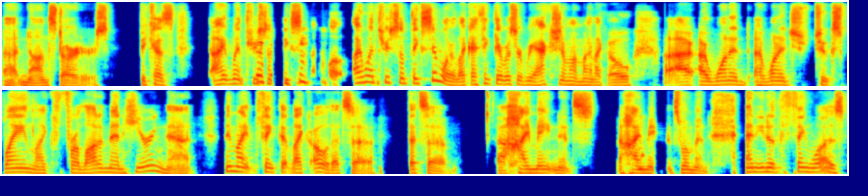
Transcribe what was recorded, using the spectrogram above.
uh, non-starters because I went through something. I went through something similar. Like I think there was a reaction in my mind, like, "Oh, I, I, wanted, I wanted to explain." Like for a lot of men hearing that, they might think that, like, "Oh, that's a that's a, a high maintenance, a high maintenance woman." And you know, the thing was,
